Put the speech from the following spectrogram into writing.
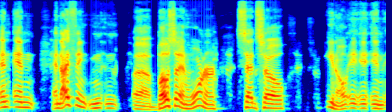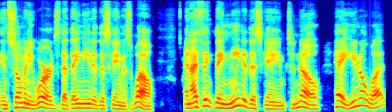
And and and I think uh, Bosa and Warner said so, you know, in, in in so many words that they needed this game as well. And I think they needed this game to know, hey, you know what?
